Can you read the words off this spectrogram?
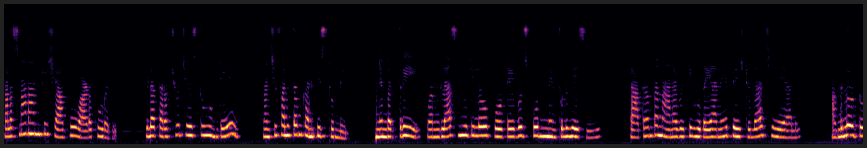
తలస్నానానికి షాంపూ వాడకూడదు. ఇలా తరచూ చేస్తూ ఉంటే మంచి ఫలితం కనిపిస్తుంది. నెంబర్ త్రీ వన్ గ్లాస్ నీటిలో ఫోర్ టేబుల్ స్పూన్ మెంతులు వేసి రాత్రంతా నానబెట్టి ఉదయాన్నే పేస్టులా చేయాలి. అందులో టూ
